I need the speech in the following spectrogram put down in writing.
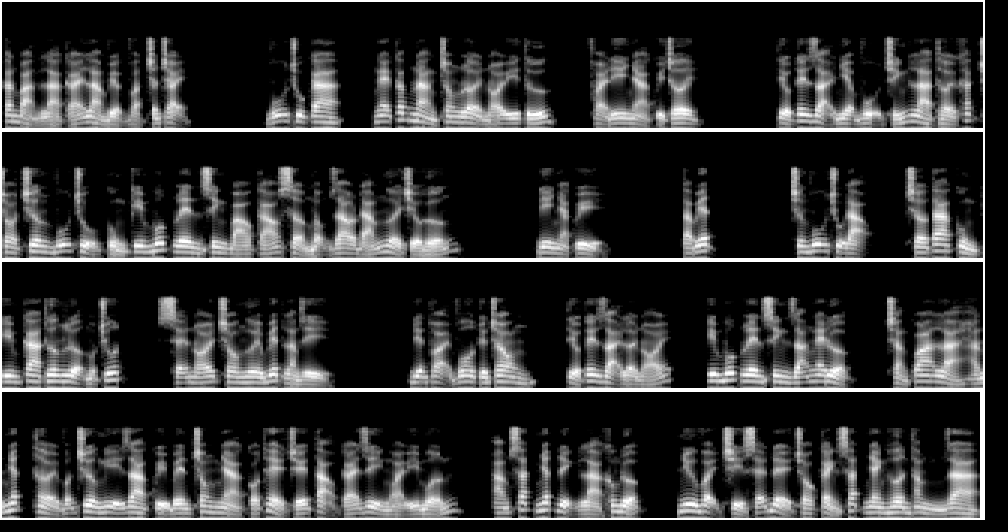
căn bản là cái làm việc vặt chân chạy. Vũ trụ ca, nghe các nàng trong lời nói ý tứ, phải đi nhà quỷ chơi. Tiểu tê dại nhiệm vụ chính là thời khắc cho trương vũ trụ cùng kim bốc lên sinh báo cáo sở mộng giao đám người chiều hướng. Đi nhà quỷ ta biết. Trương vũ trụ đạo, chờ ta cùng kim ca thương lượng một chút, sẽ nói cho ngươi biết làm gì. Điện thoại vô tuyến trong, tiểu tê dại lời nói, kim bốc lên sinh giã nghe được, chẳng qua là hắn nhất thời vẫn chưa nghĩ ra quỷ bên trong nhà có thể chế tạo cái gì ngoài ý mớn ám sát nhất định là không được, như vậy chỉ sẽ để cho cảnh sát nhanh hơn tham gia,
